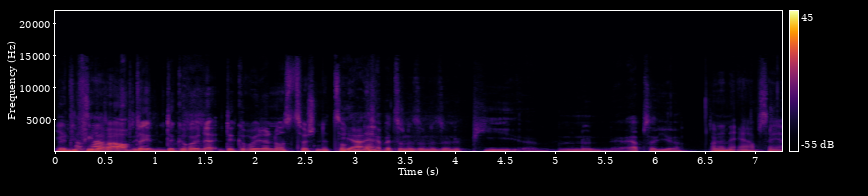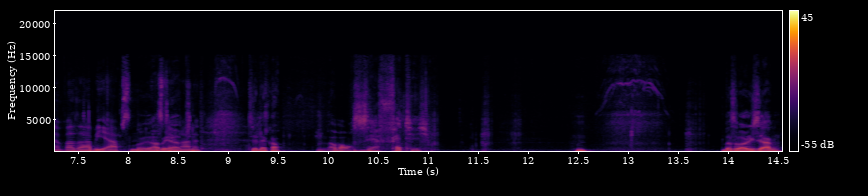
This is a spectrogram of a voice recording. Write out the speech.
Wenn die Hast Fehler aber auch die, die, grüne, die grüne Nuss zwischen den Zungen, Ja, ne? ich habe jetzt so eine, so eine, so eine Pi, äh, eine Erbse hier. Oder eine Erbse, ja. Wasabi-Erbsen. ist der Wasabi-Erbsen. gerade. Sehr lecker. Aber auch sehr fettig. Hm. Was soll ich sagen?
